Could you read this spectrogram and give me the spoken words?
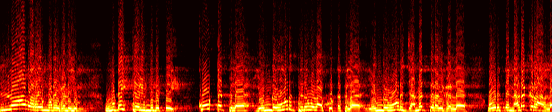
எல்லா வரைமுறைகளையும் உடைத்தெறிந்து விட்டு கூட்டத்துல எங்க ஊர் திருவிழா கூட்டத்துல எங்க ஊர் ஜனத்திரல்கள்ல ஒருத்தன் நடக்கிறான்ல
